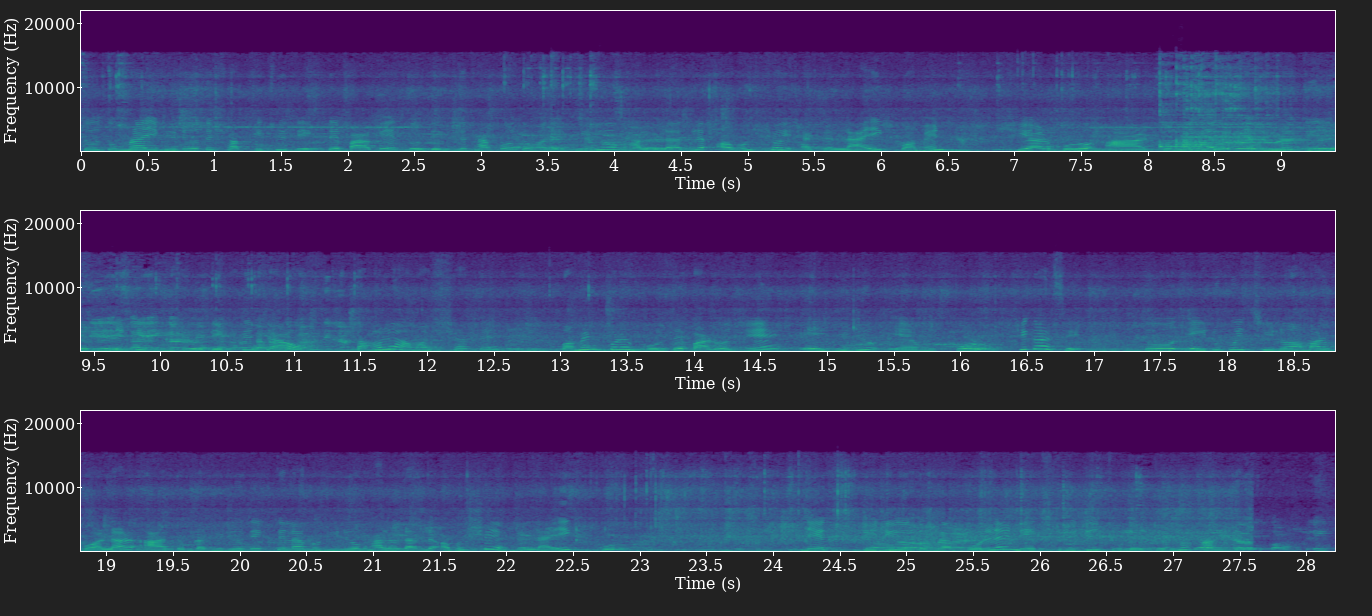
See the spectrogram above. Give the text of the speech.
তো তোমরা এই ভিডিওতে সব কিছু দেখতে পাবে, তো দেখতে থাকো। তোমাদের ভিডিও ভালো লাগলে অবশ্যই একটা লাইক কমেন্ট শেয়ার করো। আর তোমরা যদি অন্য রিলেটিভ ভিডিও দেখতে চাও, তাহলে আমার সাথে কমেন্ট করে বলতে পারো যে এই ভিডিও করো, ঠিক আছে? তো এইটুকুই ছিল আমার বলার। আর তোমরা ভিডিও দেখতে লাগো, ভিডিও ভালো লাগলে অবশ্যই একটা লাইক করো। নেক্সট ভিডিও তোমরা বললে নেক্সট ভিডিও চুলের জন্য কমপ্লিট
